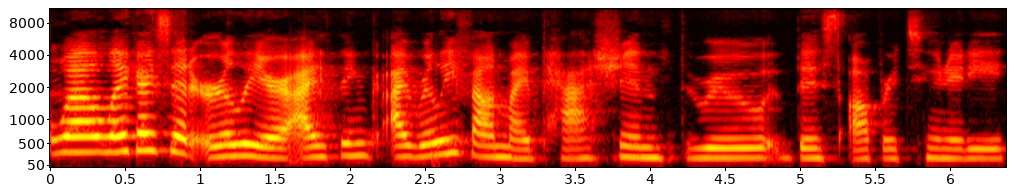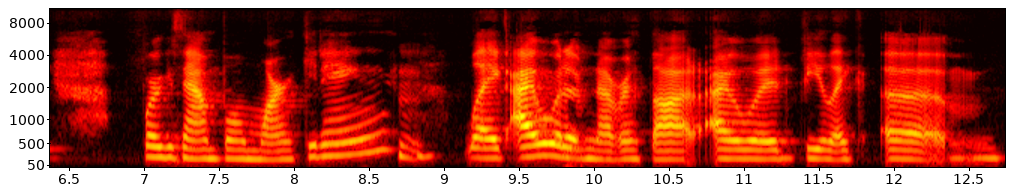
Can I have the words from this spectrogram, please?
Well, like I said earlier, I think I really found my passion through this opportunity for example, marketing. Hmm. Like I would have never thought I would be like um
